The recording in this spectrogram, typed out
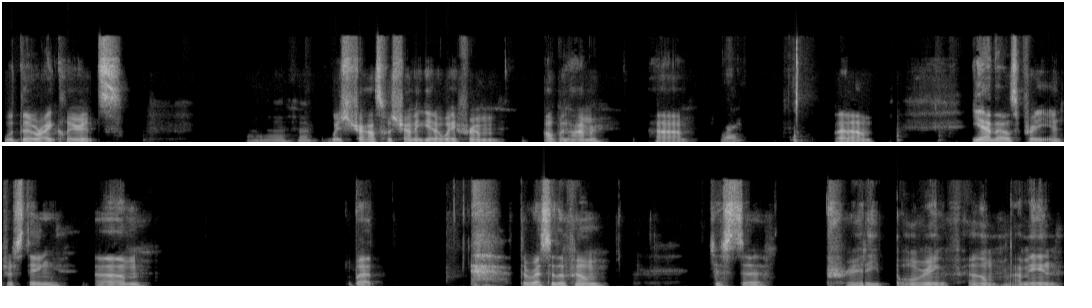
With the right clearance. Mm-hmm. Which Strauss was trying to get away from Oppenheimer. Um, right. But um yeah, that was pretty interesting. Um but the rest of the film just a pretty boring film. I mean,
